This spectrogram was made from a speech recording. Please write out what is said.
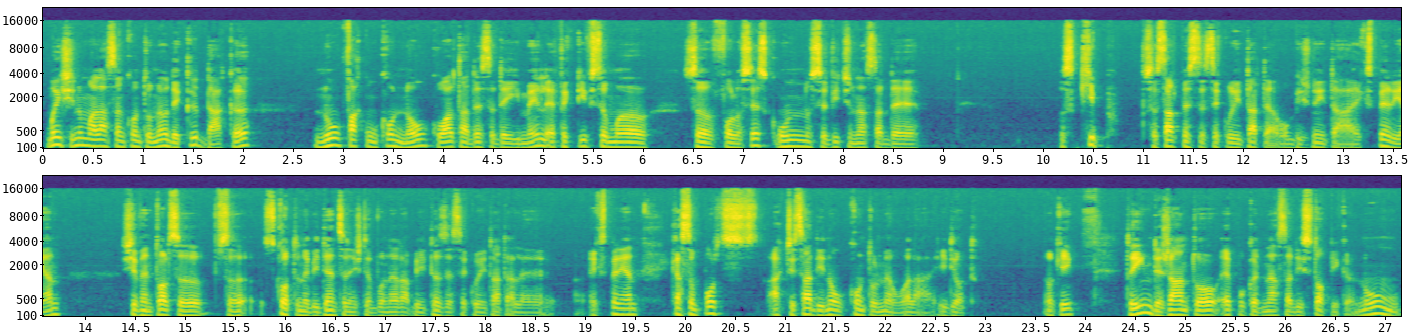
măi, și nu mă lasă în contul meu decât dacă nu fac un cont nou cu o altă adresă de e-mail, efectiv să mă să folosesc un serviciu în asta de skip, să sar peste securitatea obișnuită a Experian și eventual să, să scot în evidență niște vulnerabilități de securitate ale Experian ca să-mi pot accesa din nou contul meu ăla idiot. Ok? Trăim deja într-o epocă din asta distopică. Nu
